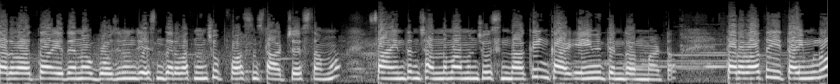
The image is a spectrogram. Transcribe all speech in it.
తర్వాత ఏదైనా భోజనం చేసిన తర్వాత నుంచి ఉపవాసం స్టార్ట్ చేస్తాము. సాయంత్రం చందమామను చూసిన దాకా ఇంకా ఏమి తినరు అనమాట తర్వాత ఈ టైంలో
